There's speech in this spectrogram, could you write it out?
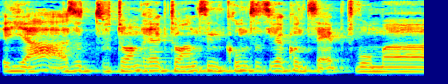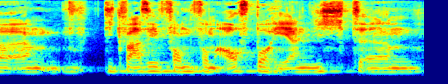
Ja, also Thoriumreaktoren sind grundsätzlich ein Konzept, wo man ähm, die quasi vom, vom Aufbau her nicht ähm,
